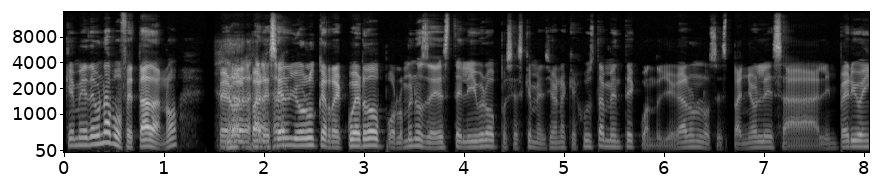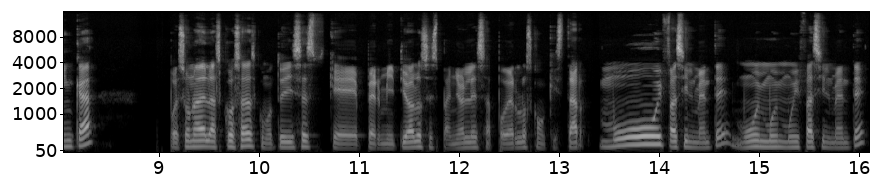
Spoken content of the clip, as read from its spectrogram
que me dé una bofetada, ¿no? Pero al parecer yo lo que recuerdo, por lo menos de este libro, pues es que menciona que justamente cuando llegaron los españoles al imperio inca, pues una de las cosas, como tú dices, que permitió a los españoles a poderlos conquistar muy fácilmente, muy, muy, muy fácilmente,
